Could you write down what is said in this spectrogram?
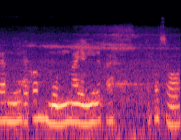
ด้านนี้แล้วก็หมุนมาอย่างนี้นะคะ แล้วก็สอด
